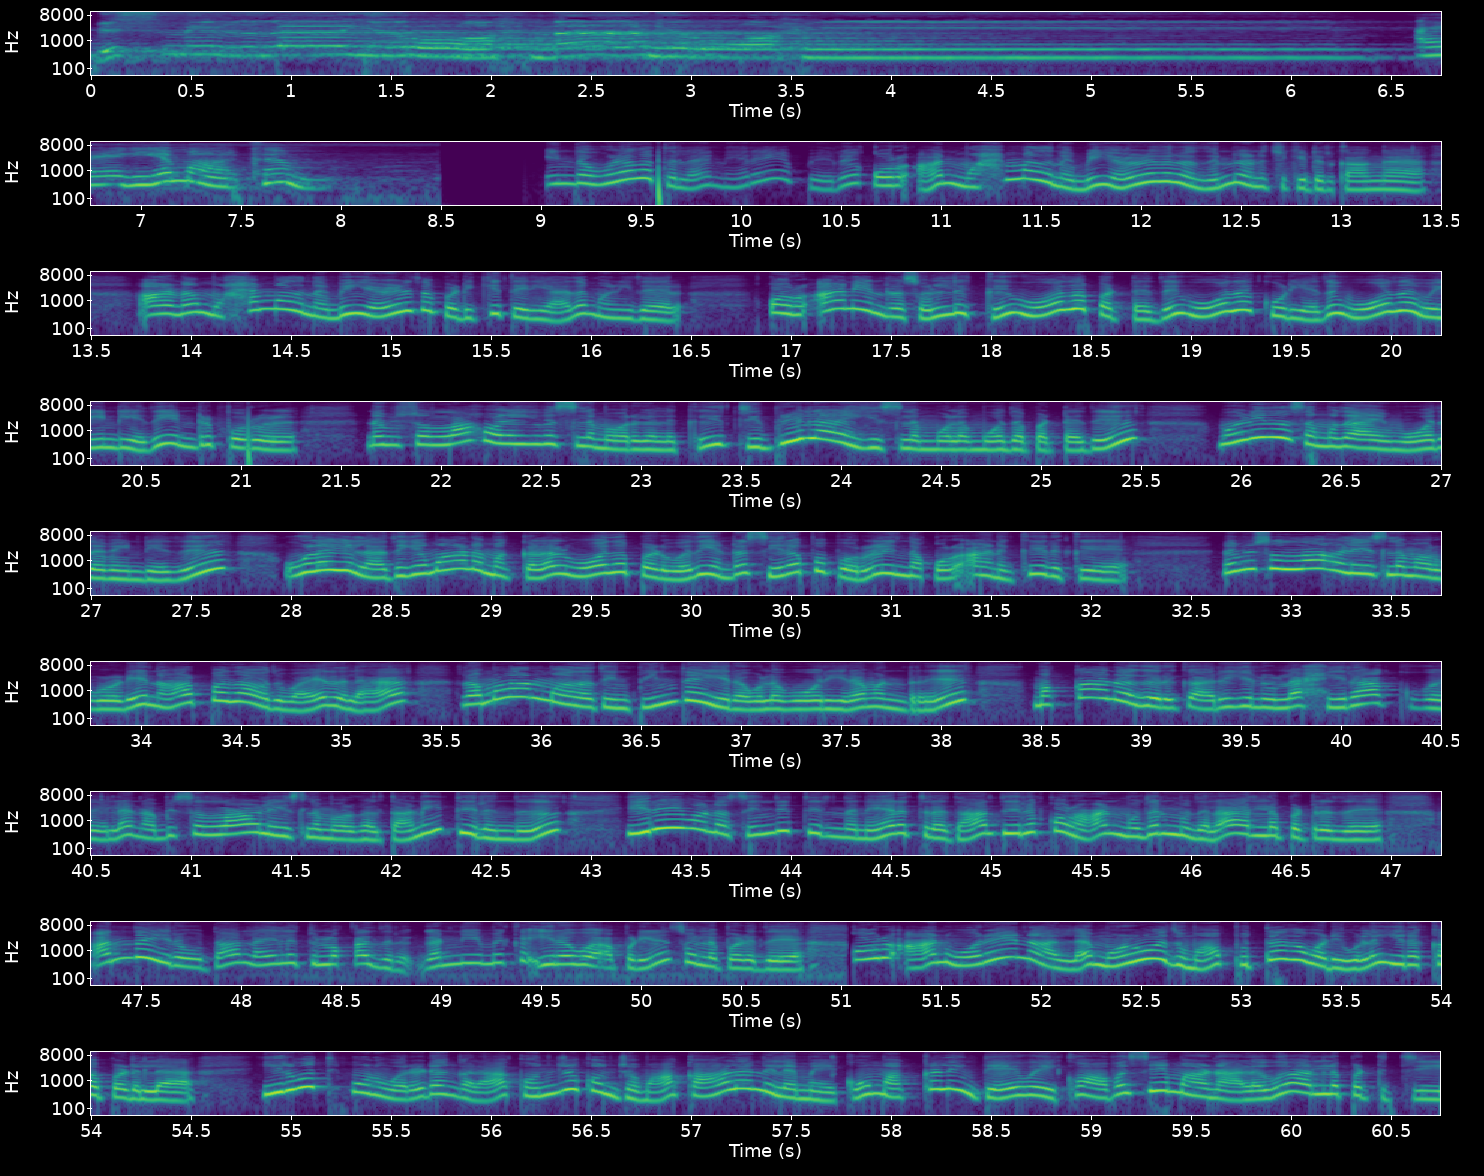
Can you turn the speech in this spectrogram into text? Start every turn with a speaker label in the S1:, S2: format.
S1: بسم الله الرحمن الرحيم
S2: அழகிய மார்க்கம்
S3: இந்த உலகத்தில் நிறைய பேர் குர்ஆன் முஹம்மது நபி எழுதுனதுன்னு நினச்சிக்கிட்டு இருக்காங்க ஆனால் முஹம்மது நபி எழுத படிக்க தெரியாத மனிதர் குர்ஆன் என்ற சொல்லுக்கு ஓதப்பட்டது ஓதக்கூடியது ஓத வேண்டியது என்று பொருள். நபி சொல்லாஹ் அலைஹிவஸ்லம் அவர்களுக்கு ஜிப்ரில் அலைஹிஸ்லம் மூலம் ஓதப்பட்டது மனித சமுதாயம் ஓத வேண்டியது உலகில் அதிகமான மக்களால் ஓதப்படுவது என்ற சிறப்பு பொருள் இந்த குர்ஆனுக்கு இருக்குது நபிசுல்லா அலிஸ்லாம் அவர்களுடைய நாற்பதாவது வயதில் ரமலான் மாதத்தின் பிந்தைய இரவுல ஓர் இரவன்று மக்கா நகருக்கு அருகிலுள்ள ஹிரா குகையில் நபிசுல்லா அலிஸ்லாம் அவர்கள் தனித்திருந்து இறைவனை சிந்தித்திருந்த நேரத்தில் தான் திருக்குரான் முதல் முதலாக அருளப்பட்டது. அந்த இரவு தான் லைலத்துல் கதிர் கண்ணியமிக்க இரவு அப்படின்னு சொல்லப்படுது. குர்ஆன் ஒரே நாளில் முழுவதுமாக புத்தக வடிவில் இறக்கப்படல. இருபத்தி மூணு வருடங்களாக கொஞ்சம் கொஞ்சமாக காலநிலைமைக்கும் மக்களின் தேவைக்கும் அவசியமான அளவு அருளப்பட்டுச்சு.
